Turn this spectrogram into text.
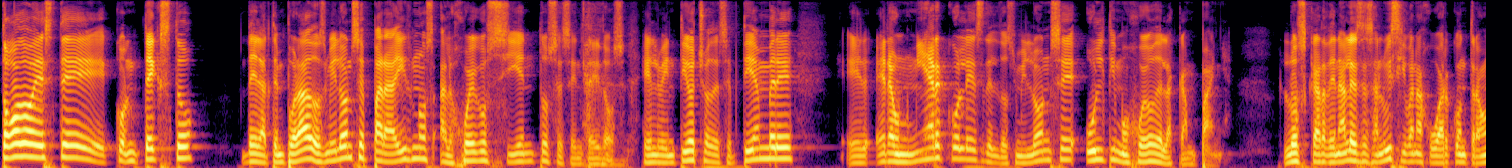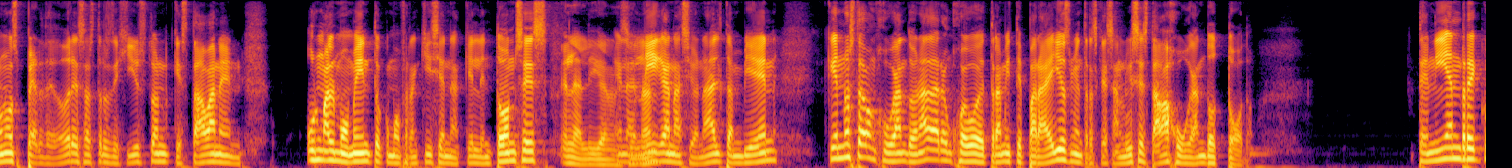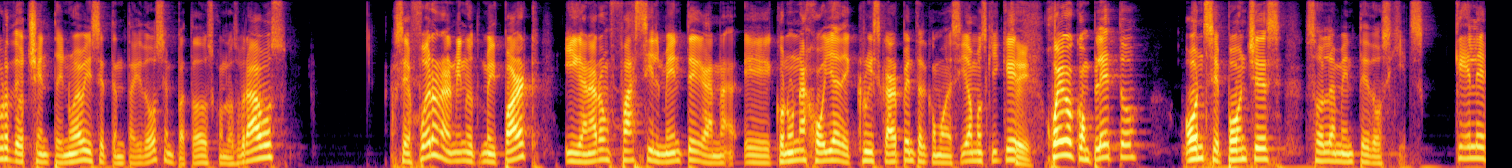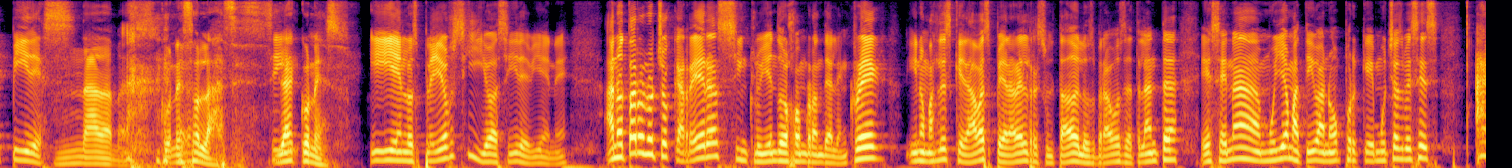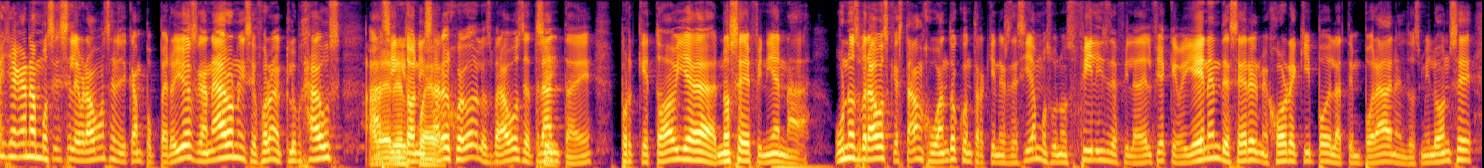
todo este contexto de la temporada 2011 para irnos al juego 162. El 28 de septiembre el- era un miércoles del 2011, último juego de la campaña. Los Cardenales de San Luis iban a jugar contra unos perdedores Astros de Houston que estaban en un mal momento como franquicia en aquel entonces En la Liga en Nacional. la Liga Nacional también, que no estaban jugando nada, era un juego de trámite para ellos, mientras que San Luis estaba jugando todo. Tenían récord de 89 y 72 empatados con los Bravos. Se fueron al Minute Maid Park y ganaron fácilmente gana- eh, con una joya de Chris Carpenter, como decíamos, Kike. Sí. Juego completo, 11 ponches, solamente dos hits. ¿Qué le pides? Nada más. Con eso la haces. Sí. Ya con eso. Y en los playoffs siguió así de bien, ¿eh? Anotaron ocho carreras, incluyendo el home run de Allen Craig, y nomás les quedaba esperar el resultado de los Bravos de Atlanta. Escena muy llamativa, ¿no? Porque muchas veces, ah, ya ganamos y celebramos en el campo, pero ellos ganaron y se fueron al clubhouse A a, el sintonizar juego. el juego de los Bravos de Atlanta, ¿eh? Porque todavía no se definía nada. Unos Bravos que estaban jugando contra quienes decíamos, unos Phillies de Filadelfia que vienen de ser el mejor equipo de la temporada en el 2011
